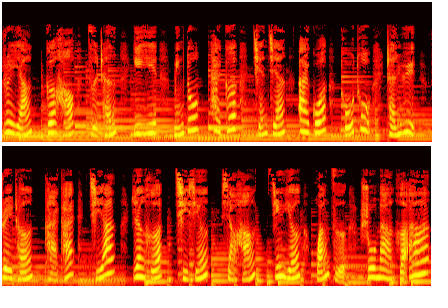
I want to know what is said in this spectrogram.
瑞阳、歌豪、子晨、依依、明东、泰哥、钱钱、爱国、图图、陈玉、瑞成。凯凯、齐安、任何、启行、小航、经营、皇子、舒曼和安安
